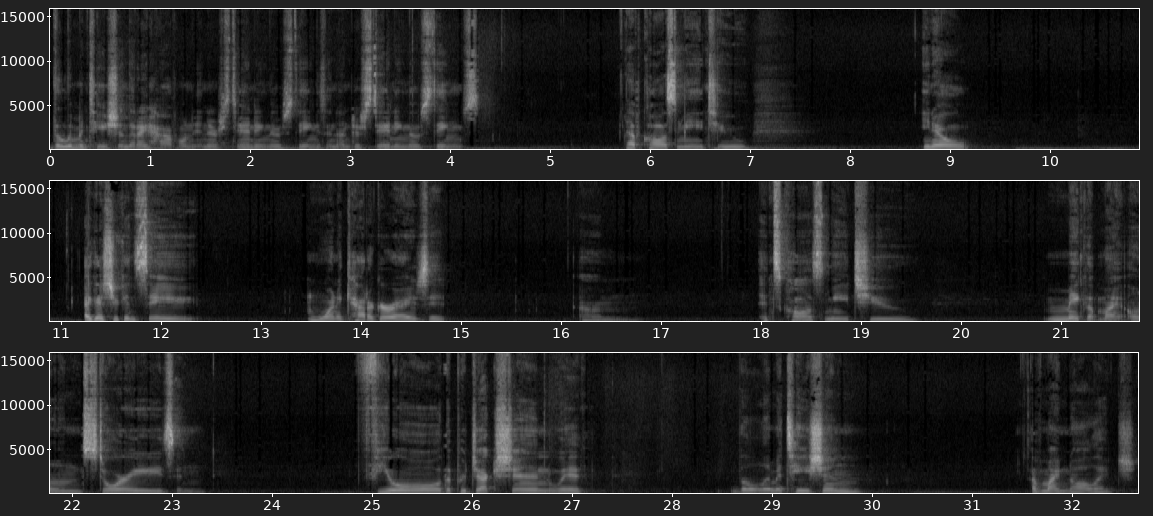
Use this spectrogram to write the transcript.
the limitation that I have on understanding those things and understanding those things have caused me to, you know, I guess you can say, want to categorize it. Um, it's caused me to make up my own stories and fuel the projection with the limitation of my knowledge.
